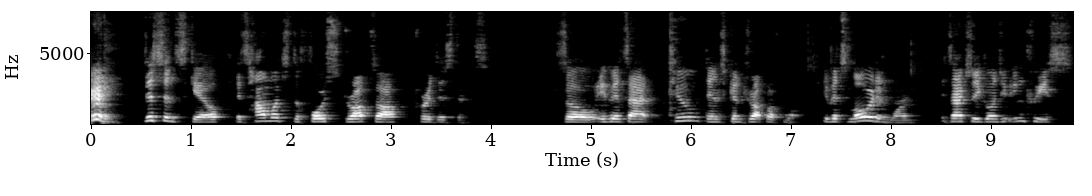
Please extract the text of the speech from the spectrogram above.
uh, distance scale is how much the force drops off per distance. So if it's at 2, then it's going to drop off more. If it's lower than 1, it's actually going to increase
